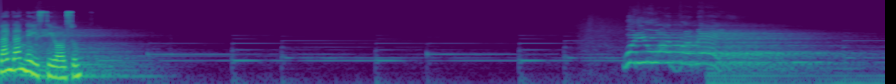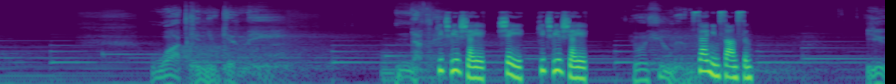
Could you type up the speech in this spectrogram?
Benden ne istiyorsun? What can you give me? Nothing. Hiçbir şeyi, şeyi, hiçbir şeyi. You're human. Sen insansın. You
